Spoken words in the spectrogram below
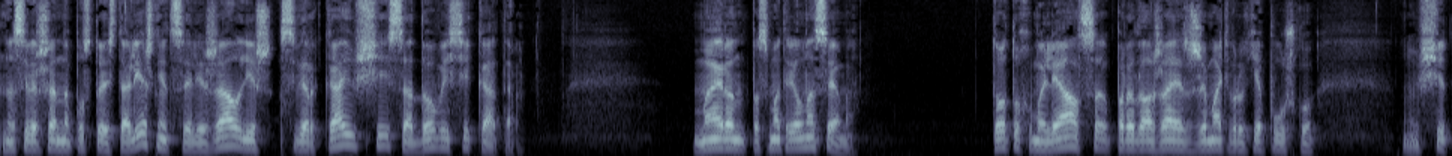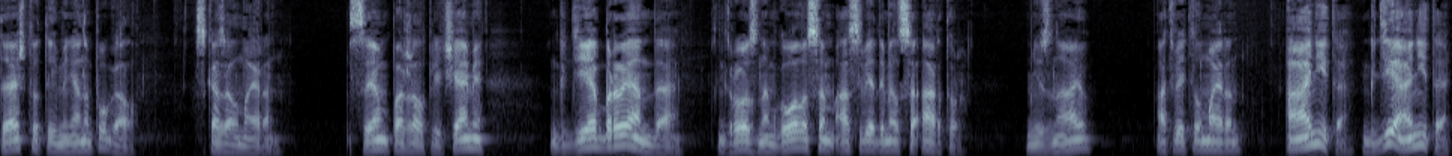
на совершенно пустой столешнице лежал лишь сверкающий садовый секатор. Майрон посмотрел на Сэма. Тот ухмылялся, продолжая сжимать в руке пушку. «Ну, считай, что ты меня напугал», — сказал Майрон. Сэм пожал плечами. «Где Бренда?» — грозным голосом осведомился Артур. «Не знаю», — ответил Майрон. «А они-то? Где они-то?»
